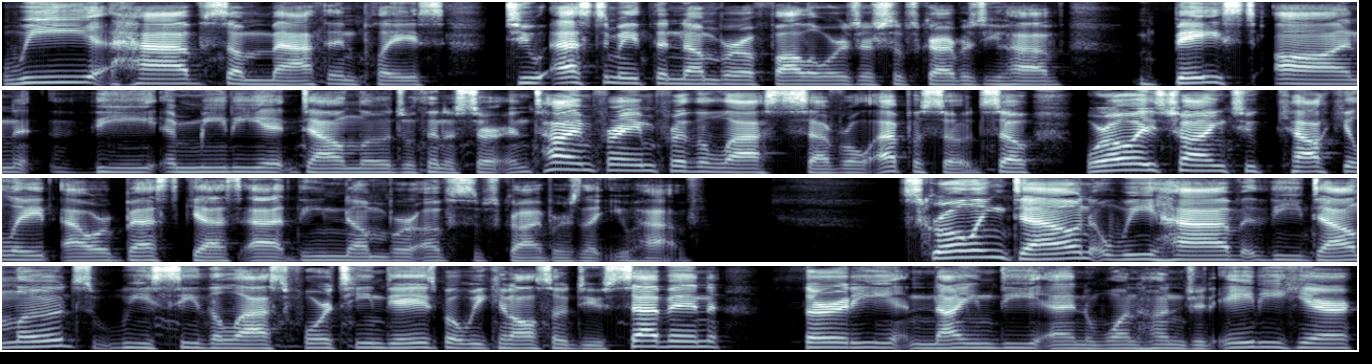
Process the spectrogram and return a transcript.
we have some math in place to estimate the number of followers or subscribers you have based on the immediate downloads within a certain time frame for the last several episodes. So, we're always trying to calculate our best guess at the number of subscribers that you have. Scrolling down, we have the downloads. We see the last 14 days, but we can also do 7, 30, 90, and 180 here.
